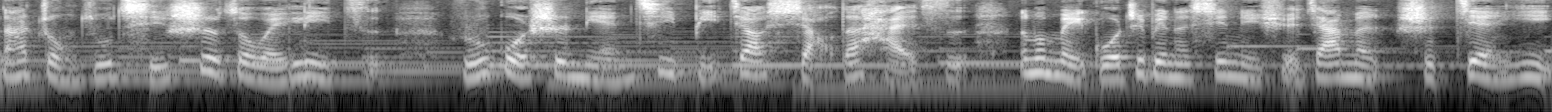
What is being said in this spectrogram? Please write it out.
拿种族歧视作为例子，如果是年纪比较小的孩子，那么美国这边的心理学家们是建议。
